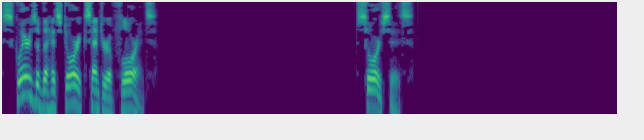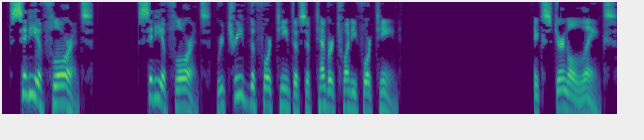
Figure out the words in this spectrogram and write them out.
Squares of the historic center of Florence Sources City of Florence City of Florence. Retrieved 14 September 2014 External links.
